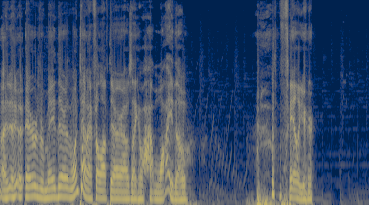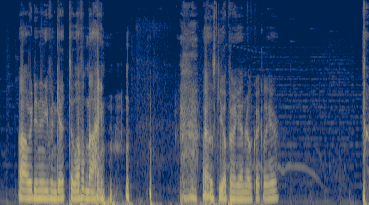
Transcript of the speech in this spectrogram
Errors were made there. One time I fell off there, I was like, why though? Failure. Oh, we didn't even get to level 9. Alright, let's queue up again real quickly here.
